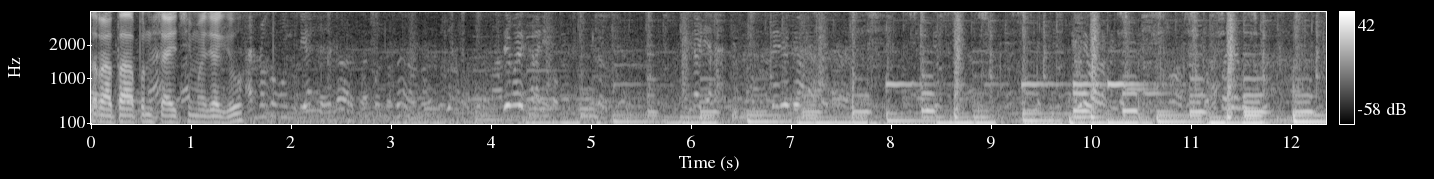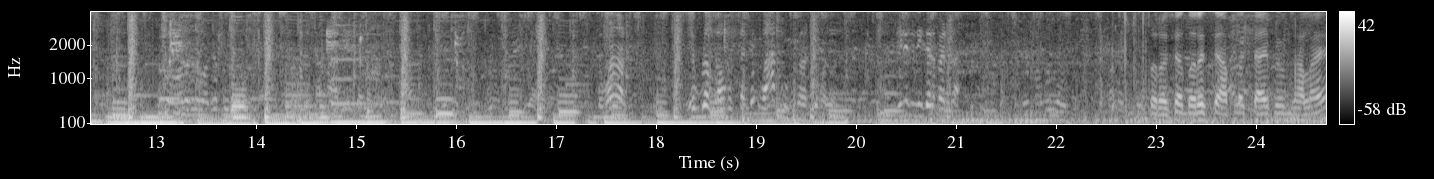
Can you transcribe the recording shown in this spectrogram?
तर आता आपण चायची मजा घेऊ. तर अशा तऱ्हेचे आपला चाय पिऊन झाला आहे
